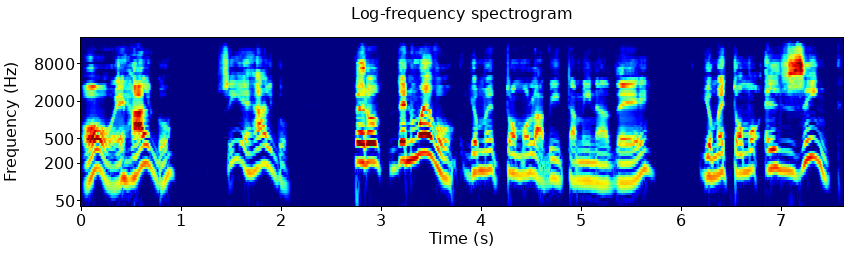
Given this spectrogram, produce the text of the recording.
oh, es algo, sí, es algo. Pero de nuevo, yo me tomo la vitamina D, yo me tomo el zinc,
